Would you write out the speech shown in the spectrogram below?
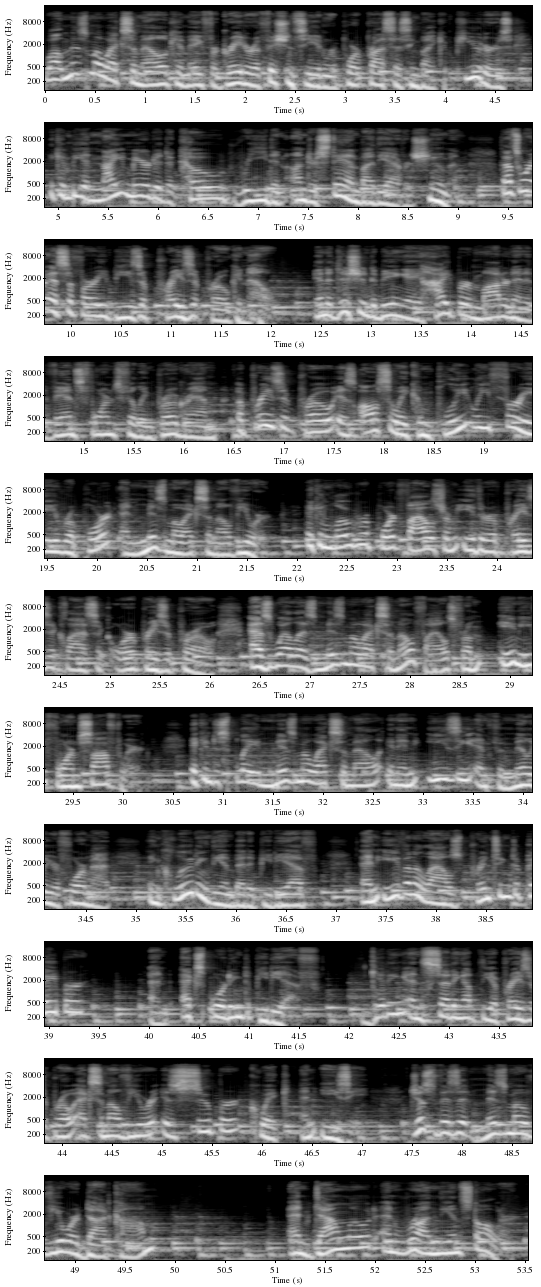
While MISMO XML can make for greater efficiency in report processing by computers, it can be a nightmare to decode, read, and understand by the average human. That's where SFREP's Appraise-It Pro can help. In addition to being a hyper modern and advanced forms filling program, Appraise-It Pro is also a completely free report and MISMO XML viewer. It can load report files from either Appraise-It Classic or Appraise-It Pro, as well as MISMO XML files from any form software. It can display MISMO XML in an easy and familiar format, including the embedded PDF, and even allows printing to paper and exporting to PDF. Getting and setting up the Appraise-It Pro XML viewer is super quick and easy. Just visit MismoViewer.com and download and run the installer.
